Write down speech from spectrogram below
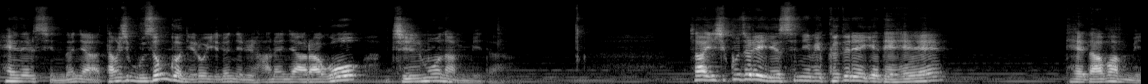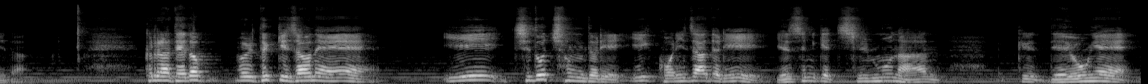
해낼 수 있느냐? 당신 무슨 권위로 이런 일을 하느냐라고 질문합니다. 자, 29절에 예수님이 그들에게 대해 대답합니다. 그러나 대답 을 듣기 전에 이 지도층들이, 이 권위자들이 예수님께 질문한 그 내용의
